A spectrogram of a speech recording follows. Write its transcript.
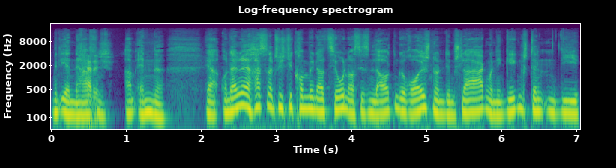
mit ihren Nerven Fertig. am Ende. Ja, und dann hast du natürlich die Kombination aus diesen lauten Geräuschen und dem Schlagen und den Gegenständen, die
